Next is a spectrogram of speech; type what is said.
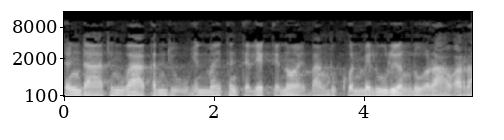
ทั้งด่าทั้งว่ากันอยู่เห็นไหมตั้งแต่เล็กแต่น้อย บางบุคคลไม่รู้เรื่องรู้ราวอะไร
